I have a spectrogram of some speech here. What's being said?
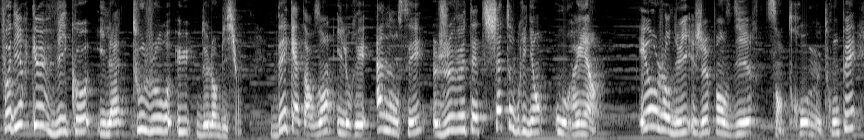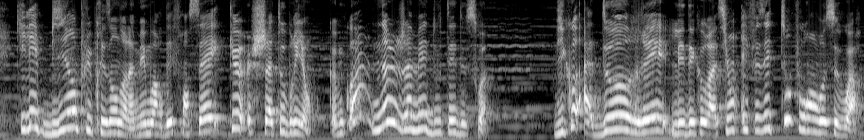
Faut dire que Vico, il a toujours eu de l'ambition. Dès 14 ans, il aurait annoncé Je veux être Chateaubriand ou rien. Et aujourd'hui, je pense dire, sans trop me tromper, qu'il est bien plus présent dans la mémoire des Français que Chateaubriand. Comme quoi, ne jamais douter de soi. Vico adorait les décorations et faisait tout pour en recevoir.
